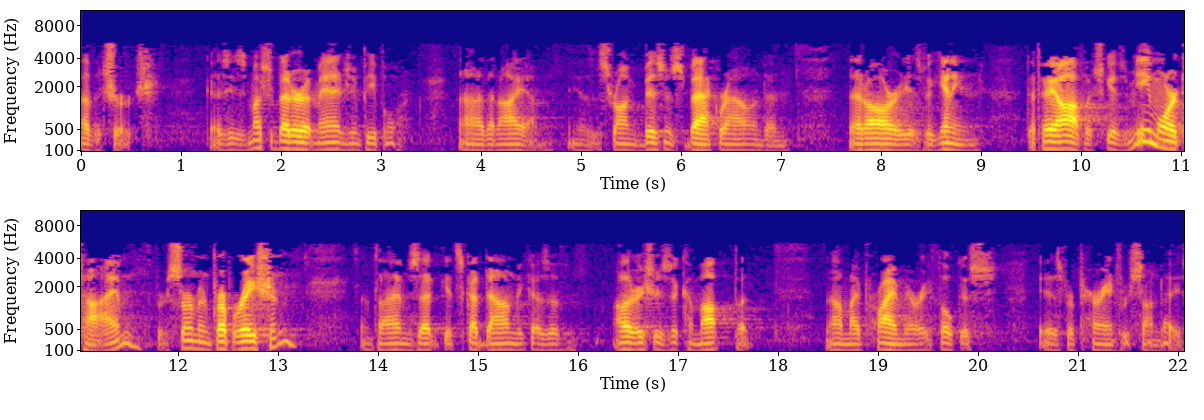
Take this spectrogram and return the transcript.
of the church because he's much better at managing people uh, than I am. He has a strong business background, and that already is beginning to pay off, which gives me more time for sermon preparation. Sometimes that gets cut down because of other issues that come up, but now my primary focus is preparing for Sundays.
